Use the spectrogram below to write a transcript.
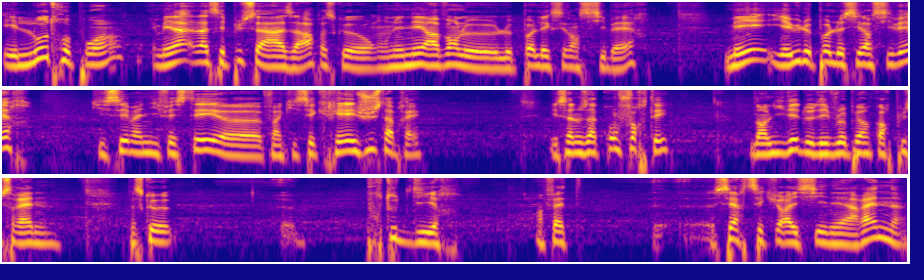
Et l'autre point, mais là, c'est plus un hasard parce qu'on est né avant le, pôle d'excellence cyber, mais il y a eu le pôle de silence cyber qui s'est manifesté, euh, enfin qui s'est créé juste après. Et ça nous a conforté dans l'idée de développer encore plus Rennes. Parce que, euh, pour tout dire, en fait, euh, certes, Security est né à Rennes,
